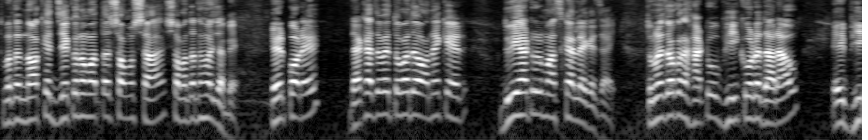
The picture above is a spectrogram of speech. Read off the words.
তোমাদের নখের যে কোনো মাত্রার সমস্যা সমাধান হয়ে যাবে। এরপরে দেখা যাবে তোমাদের অনেকের দুই হাঁটুর মাঝখানে লেগে যায়। তোমরা যখন হাঁটু ভি করে দাঁড়াও, এই ভি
